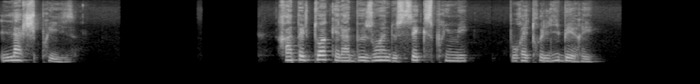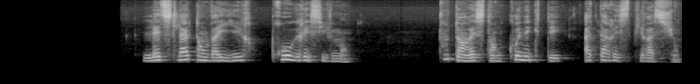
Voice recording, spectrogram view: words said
Lâche prise. Rappelle-toi qu'elle a besoin de s'exprimer pour être libérée. Laisse-la t'envahir progressivement, tout en restant connecté à ta respiration.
